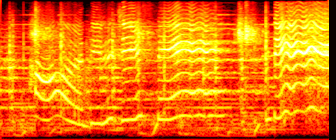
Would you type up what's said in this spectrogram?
हाँ दिल जिसे दे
